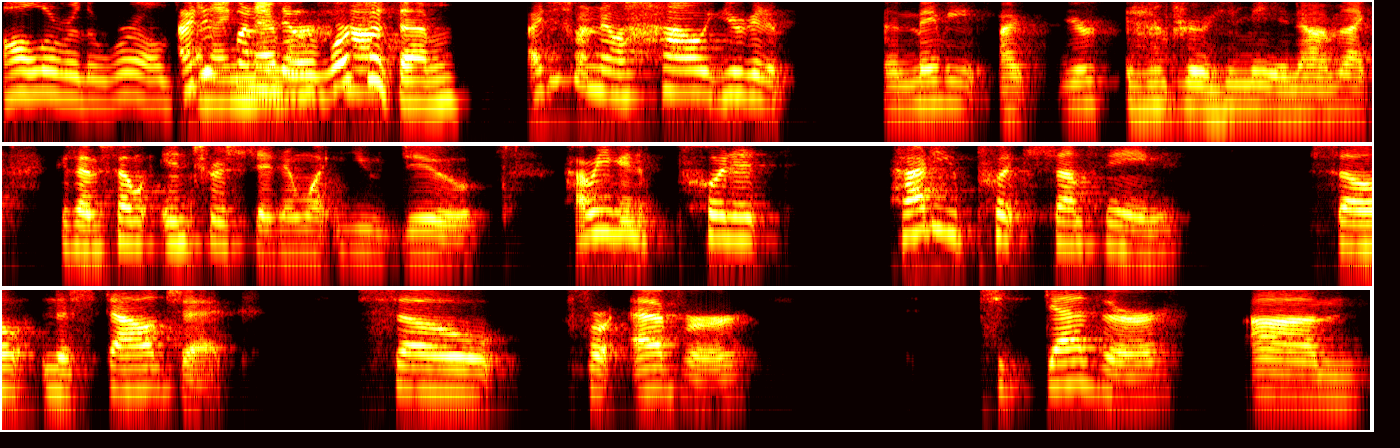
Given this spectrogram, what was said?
all over the world I just I never worked how, with them. I just want to know how you're gonna and maybe I, you're interviewing me and now I'm like because I'm so interested in what you do. How are you going to put it how do you put something so nostalgic, so forever together? Um,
